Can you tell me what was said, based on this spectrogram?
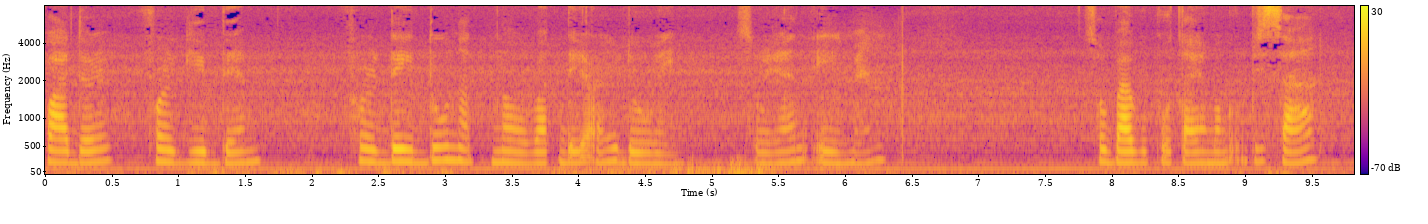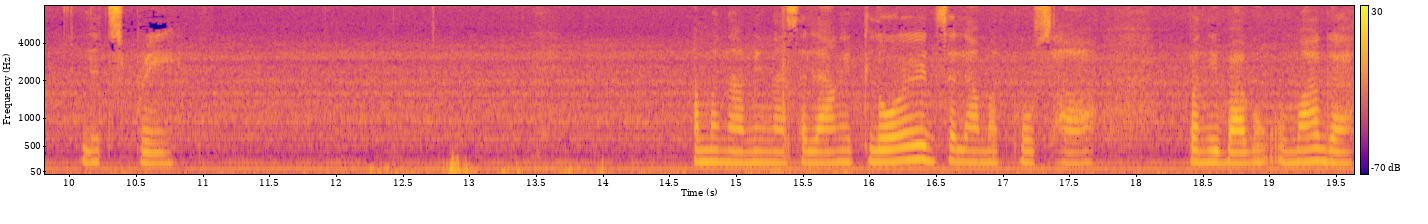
Father, forgive them, for they do not know what they are doing. So, yan, Amen. So, bago po tayo mag-umpisa, Let's pray. Ama namin nasa langit, Lord, salamat po sa panibagong umaga,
